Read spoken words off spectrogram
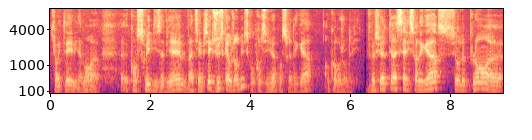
qui ont été évidemment euh, euh, construites 19e, 20e siècle, jusqu'à aujourd'hui, puisqu'on continue à construire des gares encore aujourd'hui. Je me suis intéressé à l'histoire des gares sur le plan euh,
